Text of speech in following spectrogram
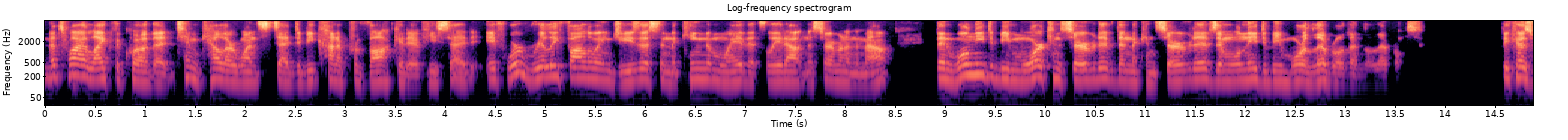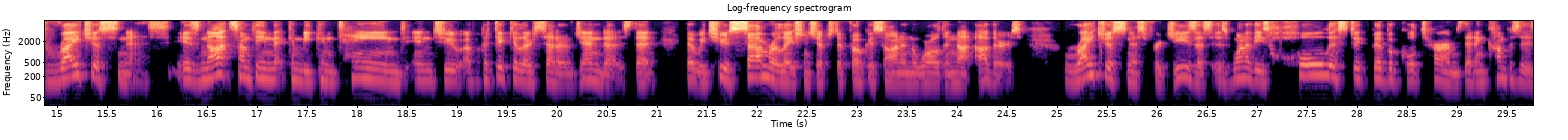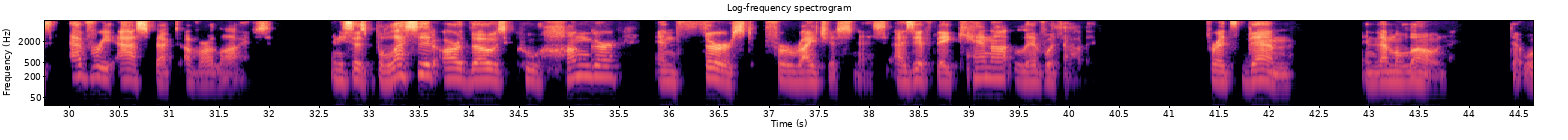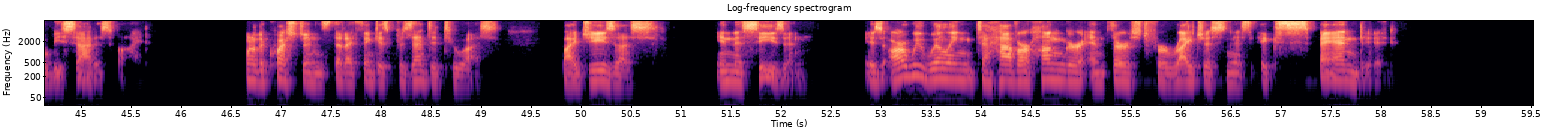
that's why I like the quote that Tim Keller once said to be kind of provocative. He said, if we're really following Jesus in the kingdom way that's laid out in the Sermon on the Mount, then we'll need to be more conservative than the conservatives and we'll need to be more liberal than the liberals. Because righteousness is not something that can be contained into a particular set of agendas that, that we choose some relationships to focus on in the world and not others righteousness for Jesus is one of these holistic biblical terms that encompasses every aspect of our lives. And he says, Blessed are those who hunger and thirst for righteousness, as if they cannot live without it. For it's them and them alone that will be satisfied. One of the questions that I think is presented to us by Jesus in this season is are we willing to have our hunger and thirst for righteousness expanded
